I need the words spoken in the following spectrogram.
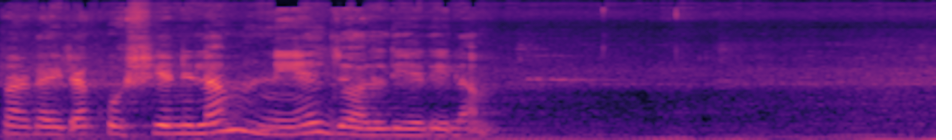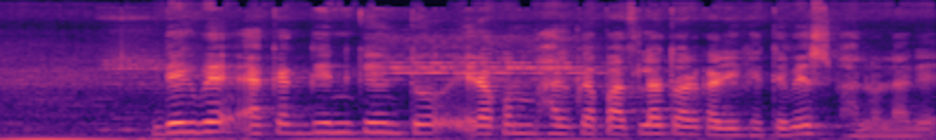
তরকারিটা কষিয়ে নিলাম, নিয়ে জল দিয়ে দিলাম। দেখবে এক এক দিন কিন্তু এরকম হালকা পাতলা তরকারি খেতে বেশ ভালো লাগে।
